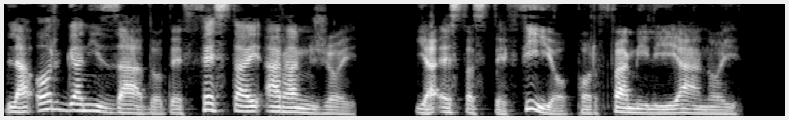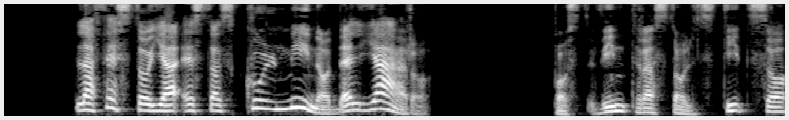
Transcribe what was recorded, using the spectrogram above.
La organizado de festai aranjoi ja estas defio por familianoi. La festo ja estas culmino del jaro. Post vintra stolstizo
